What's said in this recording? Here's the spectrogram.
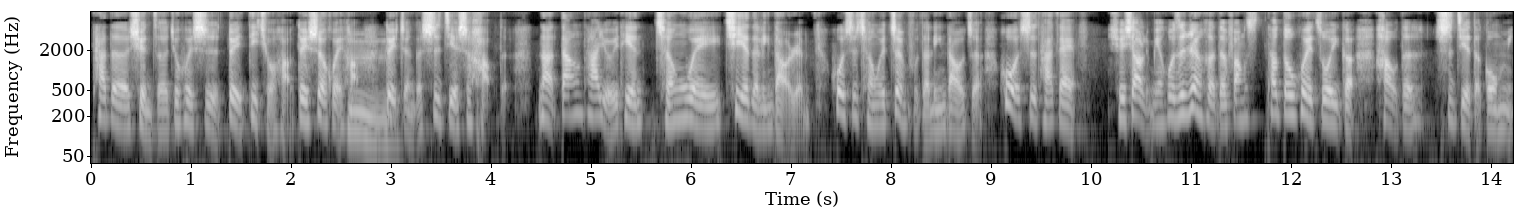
他的选择就会是对地球好、对社会好、嗯对整个世界是好的。那当他有一天成为企业的领导人，或是成为政府的领导者，或是他在学校里面，或者任何的方式，他都会做一个好的世界的公民。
